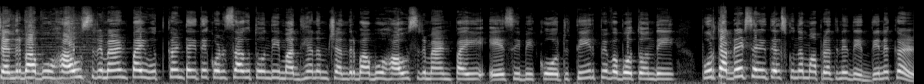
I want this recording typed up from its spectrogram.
చంద్రబాబు హౌస్ రిమాండ్ పై ఉత్కంఠ అయితే కొనసాగుతోంది. మధ్యాహ్నం చంద్రబాబు హౌస్ రిమాండ్ పై ఏసీబీ కోర్టు తీర్పు ఇవ్వబోతోంది. పూర్తి అప్డేట్స్ అని తెలుసుకుందాం. మా ప్రతినిధి దినకర్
